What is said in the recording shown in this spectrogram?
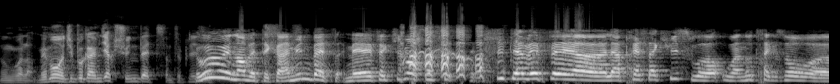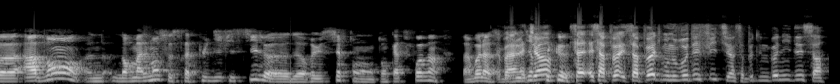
Donc voilà. Mais bon, tu peux quand même dire que je suis une bête, ça me fait plaisir. Oui, oui, non, mais t'es quand même une bête. Mais effectivement, je pense que si t'avais fait euh, la presse à cuisse ou, ou un autre exo euh, avant, normalement, ce serait plus difficile euh, de réussir ton, ton 4 x 20. Enfin voilà. Ce bah, tiens, que... ça, ça, peut, ça peut être mon nouveau défi, tiens, ça peut être une bonne idée, ça,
